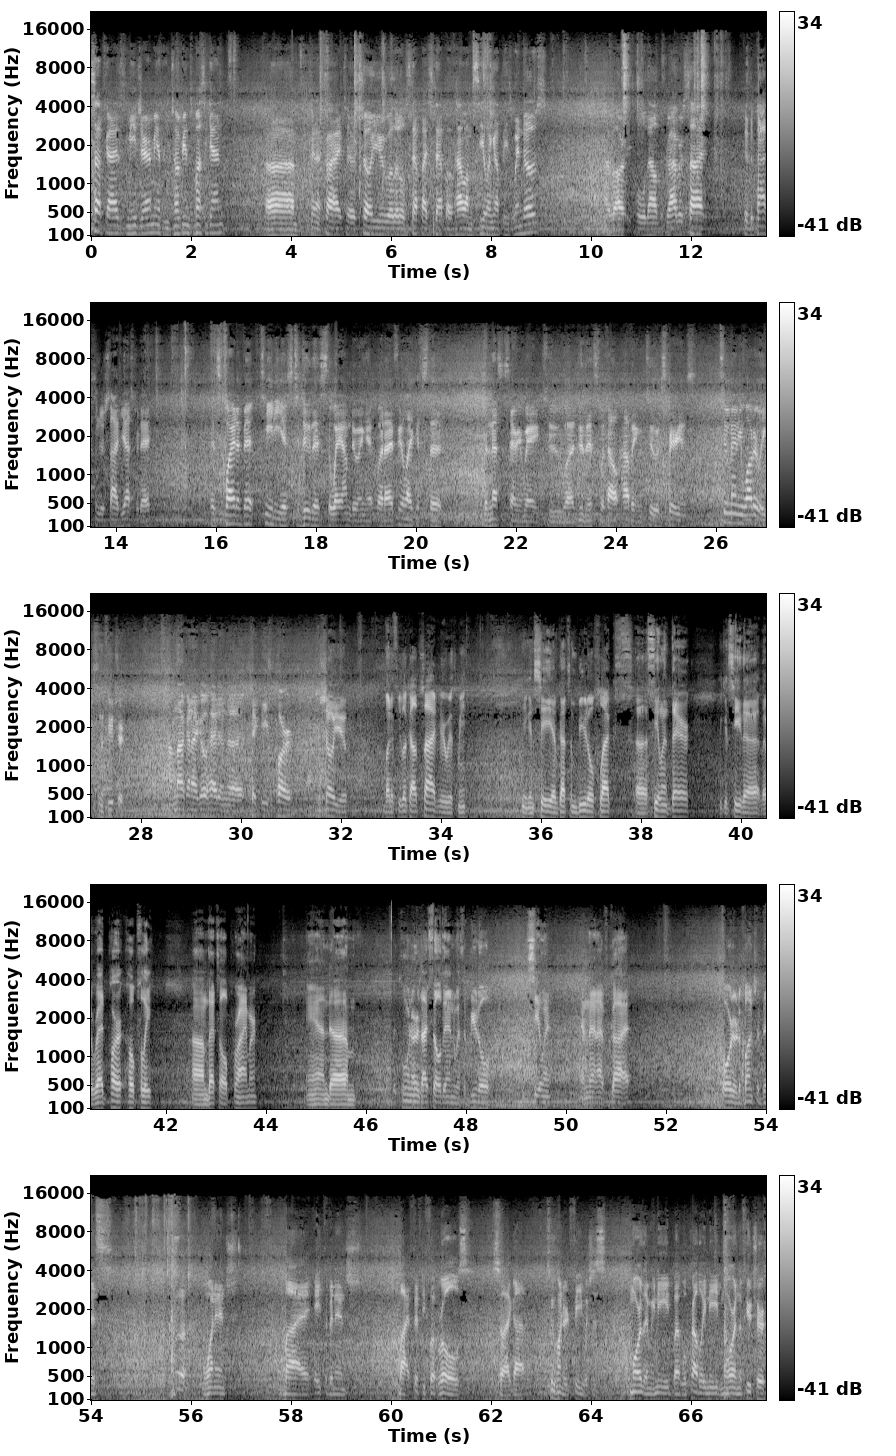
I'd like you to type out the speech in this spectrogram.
What's up guys, me Jeremy at the Utopians bus again. Uh, I'm gonna try to show you a little step-by-step -step of how I'm sealing up these windows. I've already pulled out the driver's side, did the passenger side yesterday. It's quite a bit tedious to do this the way I'm doing it, but I feel like it's the, the necessary way to uh, do this without having to experience too many water leaks in the future. I'm not gonna go ahead and uh, take these apart to show you, but if you look outside here with me, you can see I've got some butyl Flex uh, sealant there. You can see the, the red part, hopefully. Um, that's all primer. And um, the corners I filled in with a butyl sealant. And then I've got ordered a bunch of this uh, one inch by eighth of an inch by 50 foot rolls. So I got 200 feet, which is more than we need, but we'll probably need more in the future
